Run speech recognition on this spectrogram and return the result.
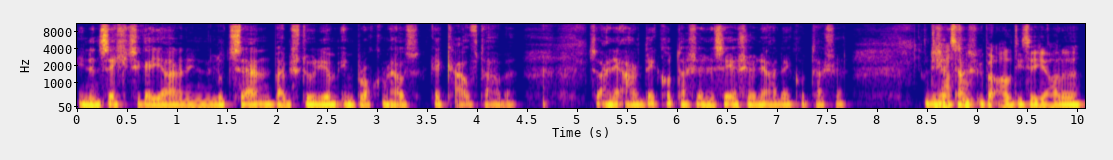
in den 60er Jahren in Luzern beim Studium im Brockenhaus gekauft habe. So eine Art Deco-Tasche, eine sehr schöne Art Deco-Tasche. Die hast Tasche, du über all diese Jahre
